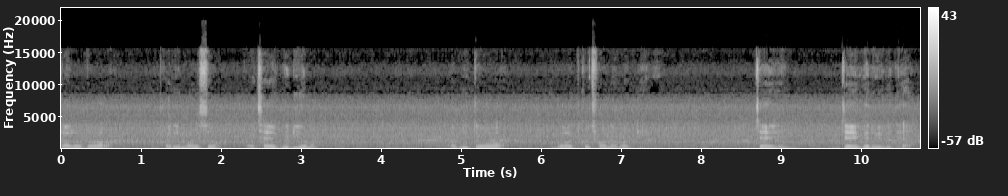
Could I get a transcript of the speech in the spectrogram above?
ચાલો તો ફરી મળીશું પાછા એક વિડીયોમાં. अभी तो बहुत कुछ होना बाकी जय हिंद जय गरवी गुजरात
